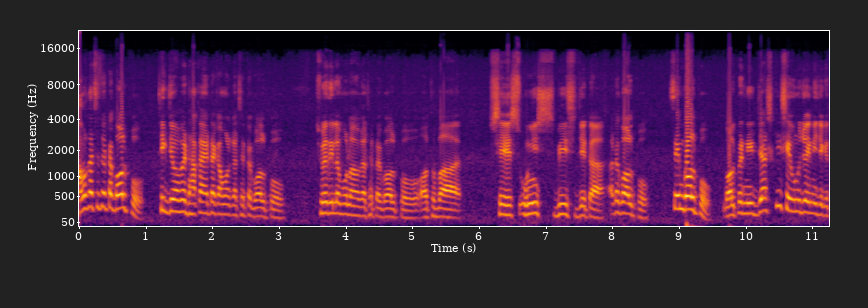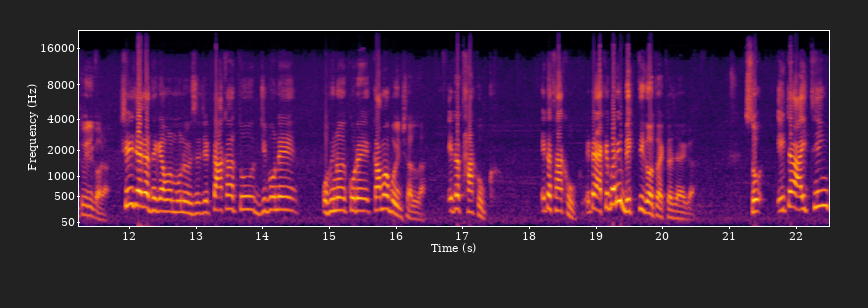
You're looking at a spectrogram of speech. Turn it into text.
আমার কাছে তো একটা গল্প ঠিক যেভাবে ঢাকা অ্যাটাক আমার কাছে একটা গল্প ছুঁয়ে দিলে মনে আমার কাছে একটা গল্প অথবা শেষ উনিশ বিশ যেটা একটা গল্প সেম গল্প গল্পের নির্যাস কি সেই অনুযায়ী নিজেকে তৈরি করা। সেই জায়গা থেকে আমার মনে হয়েছে যে টাকা তো জীবনে অভিনয় করে কামাবো ইনশাল্লাহ। এটা থাকুক এটা থাকুক এটা একেবারেই ব্যক্তিগত একটা জায়গা। সো এটা আই থিঙ্ক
